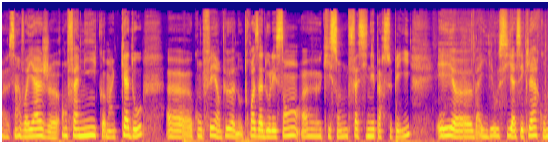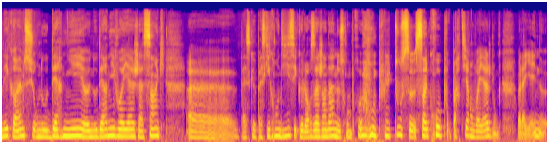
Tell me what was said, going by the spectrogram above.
Euh, c'est un voyage euh, en famille comme un cadeau qu'on fait un peu à nos trois adolescents qui sont fascinés par ce pays. Et bah, il est aussi assez clair qu'on est quand même sur nos derniers, derniers voyages à cinq euh, parce parce qu'ils grandissent et que leurs agendas ne seront plus tous euh, synchro pour partir en voyage. Donc voilà, il y a une,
